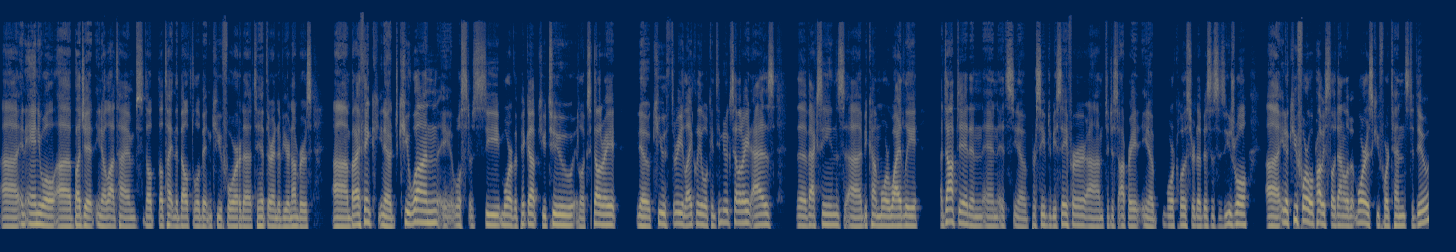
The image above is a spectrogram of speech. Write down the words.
uh, an annual uh, budget, you know, a lot of times they'll they'll tighten the belt a little bit in Q4 to to hit their end of year numbers. Um, but I think you know Q1 we'll see more of a pickup. Q2 it'll accelerate. You know Q3 likely will continue to accelerate as the vaccines uh, become more widely adopted and and it's you know perceived to be safer um, to just operate you know more closer to business as usual. Uh, you know Q4 will probably slow down a little bit more as Q4 tends to do,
